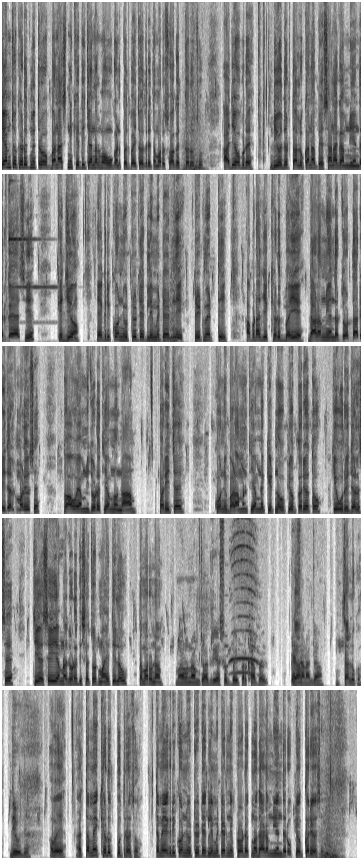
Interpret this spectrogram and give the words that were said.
કેમ છો ખેડૂત મિત્રો? બનાસની ખેતી ચેનલમાં હું ગણપતભાઈ ચૌધરી તમારું સ્વાગત કરું છું. આજે આપણે દિયોદર તાલુકાના ભેસાણા ગામની અંદર ગયા છીએ કે જ્યાં એગ્રીકો ન્યુટ્રીટેક લિમિટેડની ટ્રીટમેન્ટથી આપણા જે ખેડૂત ભાઈએ દાડમની અંદર જોરદાર રિઝલ્ટ મળ્યું છે. તો આવો એમની જોડેથી એમનું નામ પરિચય કોની ભલામણથી એમણે કીટનો ઉપયોગ કર્યો હતો કેવું રિઝલ્ટ છે જે હશે એ એમના જોડેથી સચોટ માહિતી લઉં. તમારું નામ? મારું નામ ચૌધરી અશોકભાઈ પરખાભાઈ ભેસાણા ગામ. તાલુકો? દેવદર. હવે આ તમે ખેડૂત પુત્ર છો. તમે એગ્રીકોન ન્યુટ્રીટેક લિમિટેડની પ્રોડક્ટનો દાડમની અંદર ઉપયોગ કર્યો છે.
